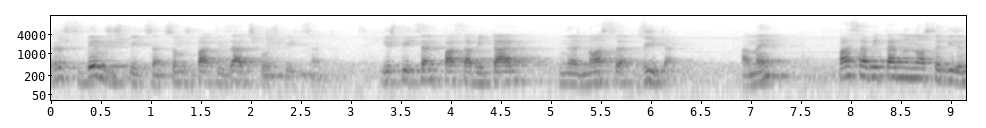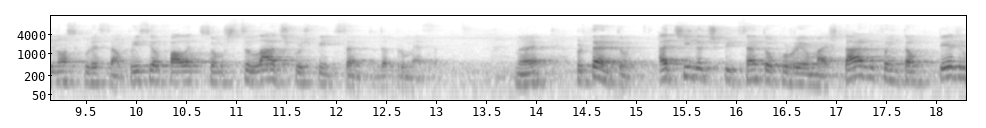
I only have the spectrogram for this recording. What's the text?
recebemos o Espírito Santo, somos batizados com o Espírito Santo. E o Espírito Santo passa a habitar na nossa vida. Amém? Passa a habitar na nossa vida, no nosso coração. Por isso ele fala que somos selados com o Espírito Santo da promessa. Não é? Portanto, a descida do Espírito Santo ocorreu mais tarde e foi então que Pedro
